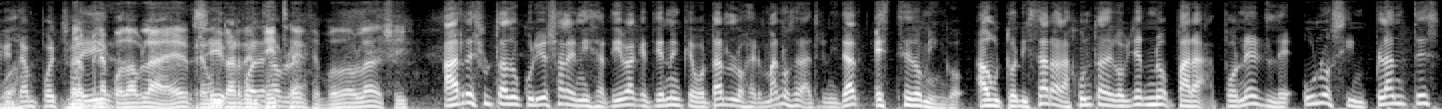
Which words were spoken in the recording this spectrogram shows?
que te han puesto ahí. Me puedo hablar, ¿eh? Preguntar dentista dice, ¿puedo hablar? Sí. Ha resultado curiosa la iniciativa que tienen que votar los hermanos de la Trinidad este domingo. Autorizar a la Junta de Gobierno para ponerle unos implantes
